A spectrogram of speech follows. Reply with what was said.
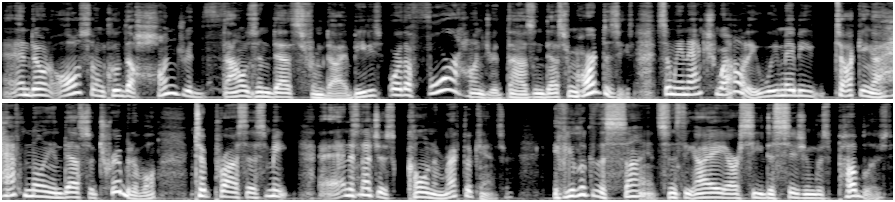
and don't also include the 100,000 deaths from diabetes or the 400,000 deaths from heart disease. So in actuality, we may be talking a half million deaths attributable to processed meat. And it's not just colon and rectal cancer. If you look at the science since the IARC decision was published,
